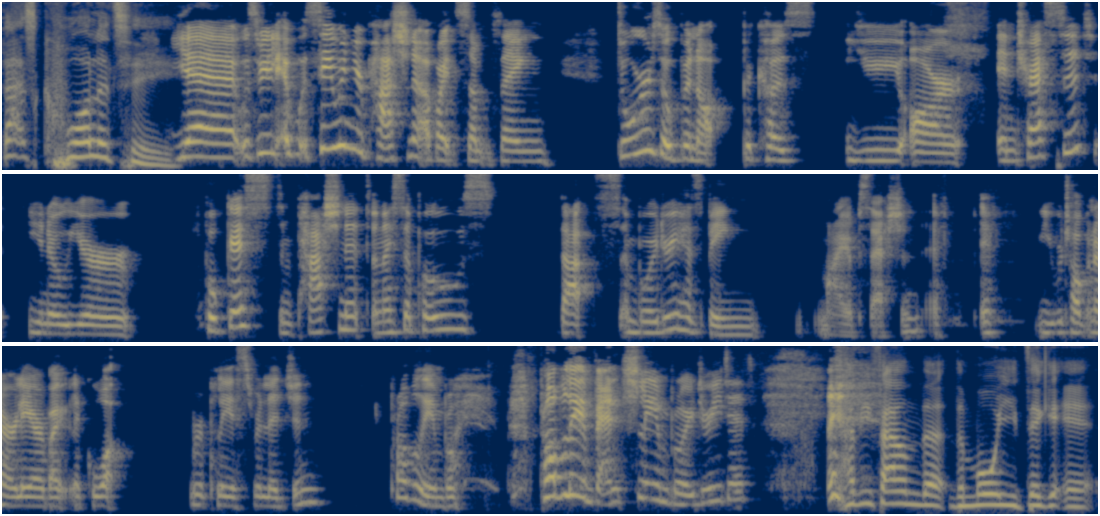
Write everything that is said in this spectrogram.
That's quality. yeah, it was really. It was, see, when you're passionate about something, doors open up because you are interested. You know, you're focused and passionate, and I suppose that's embroidery has been my obsession. If if you were talking earlier about like what replaced religion, probably embroidery. probably eventually embroidery did. Have you found that the more you dig at it,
